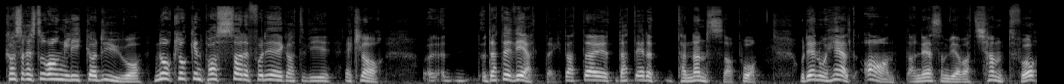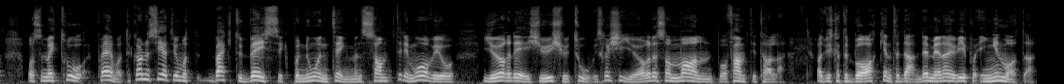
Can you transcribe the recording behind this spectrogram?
hva slags restaurant liker du? Og når klokken passer det for deg at vi er klar? Og dette vet jeg. Dette, dette er det tendenser på. Og det er noe helt annet enn det som vi har vært kjent for, og som jeg tror på en måte kan du si at vi må back to basic på noen ting, men samtidig må vi jo gjøre det i 2022. Vi skal ikke gjøre det som mannen på 50-tallet. At vi skal tilbake til den. Det mener jo vi på ingen måte.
